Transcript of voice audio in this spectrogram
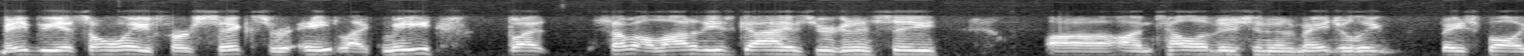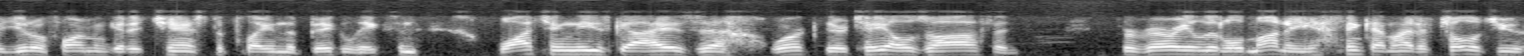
maybe it's only for six or eight, like me. But some a lot of these guys you're going to see uh, on television in a Major League Baseball uniform and get a chance to play in the big leagues. And watching these guys uh, work their tails off and for very little money, I think I might have told you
